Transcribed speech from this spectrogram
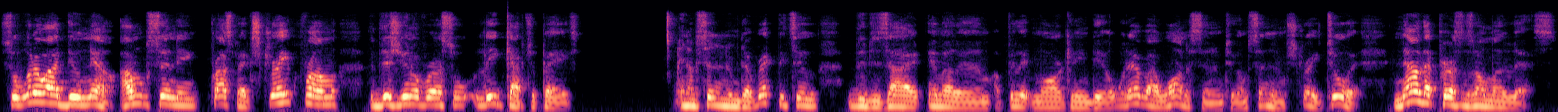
So what do I do now? I'm sending prospects straight from this universal lead capture page. And I'm sending them directly to the desired MLM, affiliate marketing deal, whatever I want to send them to. I'm sending them straight to it. Now that person's on my list.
